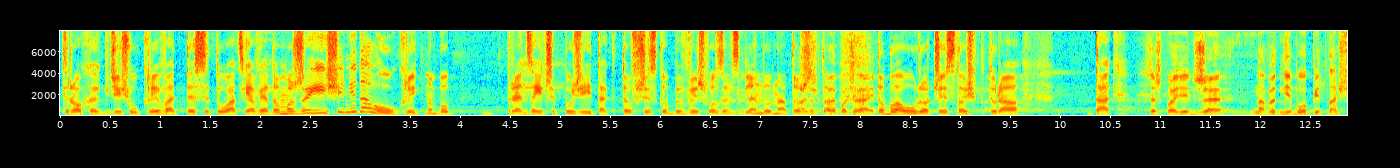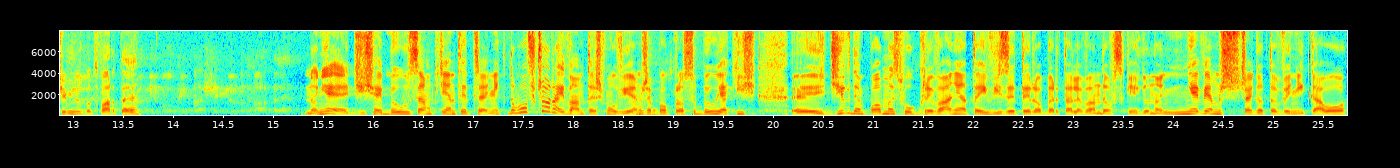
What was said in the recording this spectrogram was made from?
trochę gdzieś ukrywać tę sytuację, a wiadomo, że jej się nie dało ukryć, no bo prędzej czy później tak to wszystko by wyszło ze względu na to, że ale to, poczekaj. to była uroczystość, która... Tak? Chcesz powiedzieć, że nawet nie było 15 minut otwarte? No nie, dzisiaj był zamknięty trening, no bo wczoraj wam też mówiłem, że po prostu był jakiś e, dziwny pomysł ukrywania tej wizyty Roberta Lewandowskiego. No nie wiem z czego to wynikało,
